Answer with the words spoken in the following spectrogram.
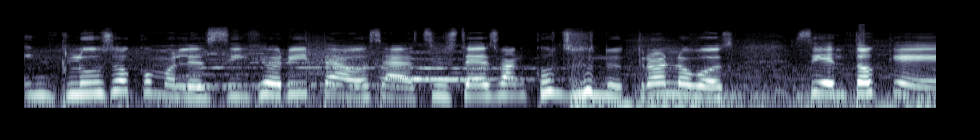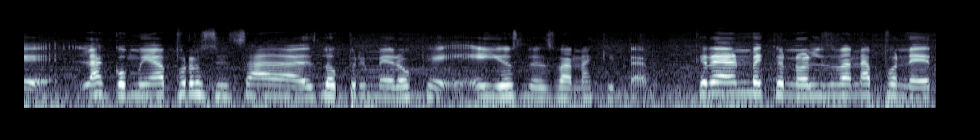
incluso como les dije ahorita, o sea, si ustedes van con sus nutrólogos, siento que la comida procesada es lo primero que ellos les van a quitar. Créanme que no les van a poner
